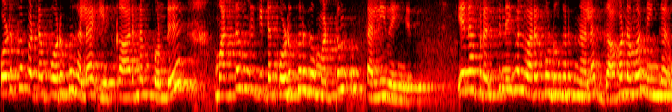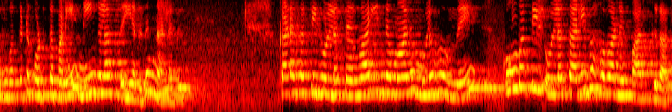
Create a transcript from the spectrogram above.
கொடுக்கப்பட்ட பொறுப்புகளை எக்காரணம் கொண்டு மற்றவங்க கிட்ட கொடுக்கறத மட்டும் தள்ளி வைங்க. ஏன்னா பிரச்சனைகள் வரக்கூடுங்கிறதுனால கவனமாக நீங்கள் உங்ககிட்ட கொடுத்த பணியை நீங்களாக செய்கிறது நல்லது. கடகத்தில் உள்ள செவ்வாய் இந்த மாதம் முழுவதுமே கும்பத்தில் உள்ள சனி பகவானை பார்க்கிறார்.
